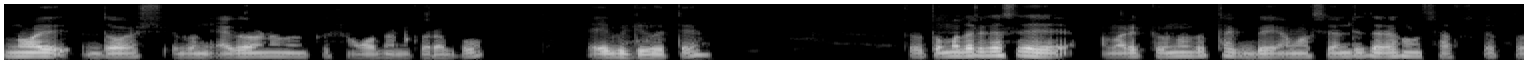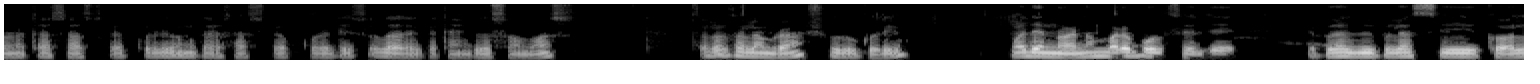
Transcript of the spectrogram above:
নয়, দশ এবং এগারো নং অঙ্ক সমাধান করাবো এই ভিডিওতে। তো তোমাদের কাছে আমার একটা অনুরোধ থাকবে, আমার চ্যানেলটি যারা এখন সাবস্ক্রাইব করে না তারা সাবস্ক্রাইব করে দেবেন তারা সাবস্ক্রাইব করে দিয়েছ তাদেরকে থ্যাংক ইউ সো মাচ চলো তাহলে আমরা শুরু করি। আমাদের নয় নম্বরে বলছে যে A plus B plus C equal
